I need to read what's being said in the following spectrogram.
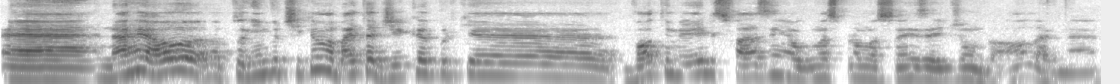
É, na real, o Plugin Boutique é uma baita dica porque volta e meia eles fazem algumas promoções aí de um dólar, né?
